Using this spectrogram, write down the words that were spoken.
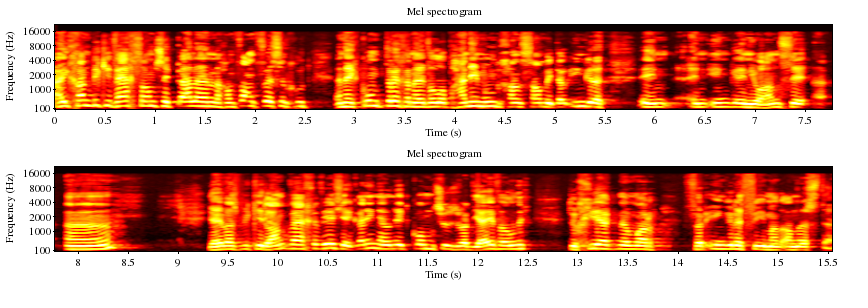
hy gaan bietjie weg saam sy pelle en hulle gaan vang vis en goed. En hy kom terug en hy wil op honeymoon gaan saam met ou Ingrid. En en Ingrid en Johan sê uh, uh jy was bietjie lank weg gewees, jy kan nie nou net kom soos wat jy wil nie. Toe gee ek nou maar vir Ingrid vir iemand anderste.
